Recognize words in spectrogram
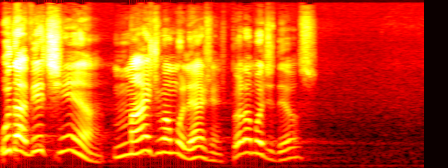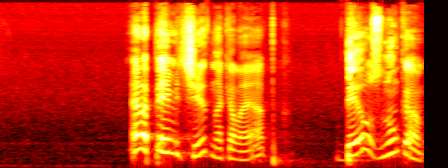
O Davi tinha mais de uma mulher, gente, pelo amor de Deus. Era permitido naquela época. Deus nunca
